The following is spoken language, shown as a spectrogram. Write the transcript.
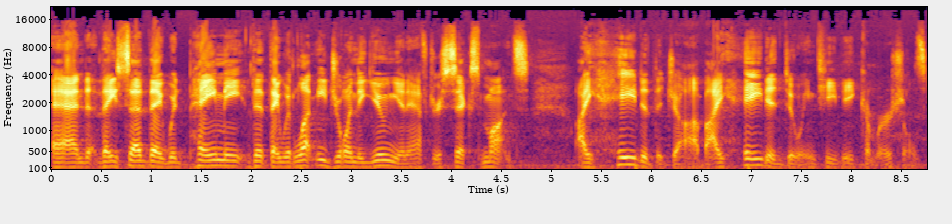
And they said they would pay me, that they would let me join the union after six months. I hated the job. I hated doing TV commercials.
